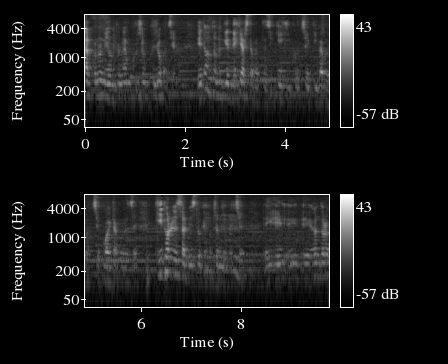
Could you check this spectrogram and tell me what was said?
তার কোনো নিয়ন্ত্রণ আমি খুঁজে খুঁজে পাচ্ছি না। এটা অন্তত গিয়ে দেখে আসতে পারতেছি কে কি করছে, কীভাবে হচ্ছে, কয়টা করেছে, কি ধরনের সার্ভিস লোকে পছন্দ করছে। এই এখন ধরো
